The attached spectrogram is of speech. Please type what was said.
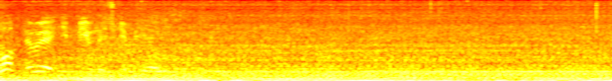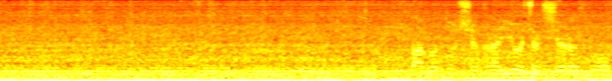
Ох, диви, які півнички б'ють. Так, отут ще краєчок ще разок.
